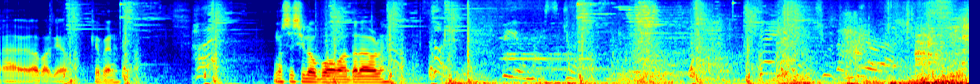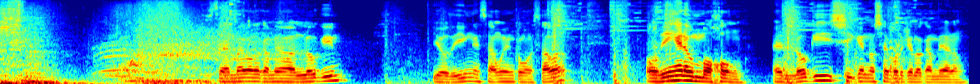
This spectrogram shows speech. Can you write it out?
A ver, va quedar. Qué pena. No sé si lo puedo matar ahora. Además cuando cambiaba Loki y Odín estaba muy bien como estaba. Odín era un mojón. El Loki sí que no sé por qué lo cambiaron.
